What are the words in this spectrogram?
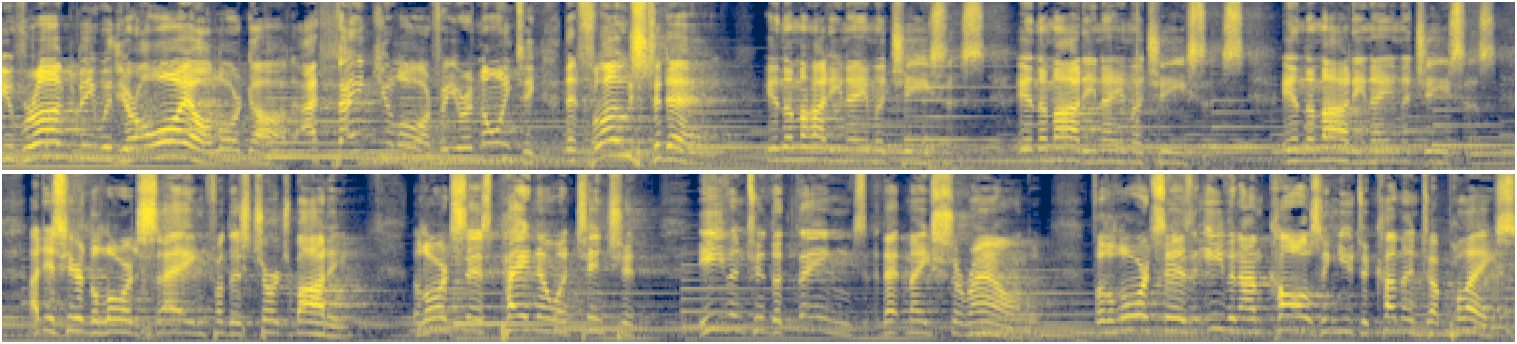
You've rubbed me with your oil, Lord God. I thank you, Lord, for your anointing that flows today in the mighty name of Jesus. In the mighty name of Jesus in the mighty name of Jesus. I just hear the Lord saying for this church body, the Lord says, pay no attention even to the things that may surround. For the Lord says, even I'm causing you to come into a place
